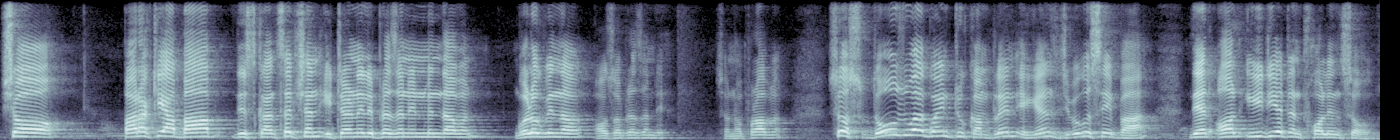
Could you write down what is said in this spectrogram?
So, Parakya Bab, this conception eternally present in Vrindavan. Golok Vrindavan, also present there. So no problem. So those who are going to complain against Jiva they are all idiot and fallen souls.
